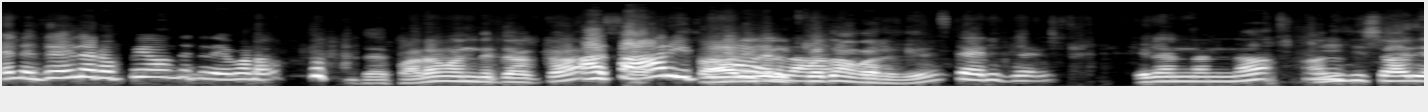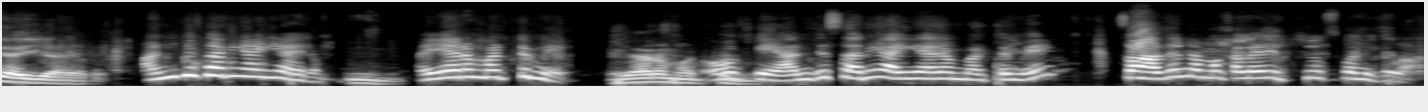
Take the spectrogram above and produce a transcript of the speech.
என்ன ஜெயிலர் எப்பயும் வந்துட்டு படம். இந்த படம் வந்துட்டாக்கா சாரி சாரிகள் இப்பதான் வருது. சரி சரி. இது என்னன்னா அஞ்சு சாரி ஐயாயிரம். அஞ்சு சாரி ஐயாயிரம். ஐயாயிரம் மட்டுமே? ஐயாயிரம் மட்டும். ஓகே அஞ்சு சாரி ஐயாயிரம் மட்டுமே. சோ அது நம்ம கலர் சூஸ் பண்ணிக்கலாம்.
